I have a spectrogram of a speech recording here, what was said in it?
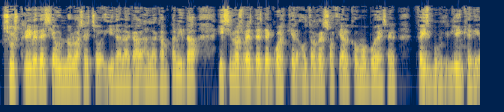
suscríbete si aún no lo has hecho y dale a la campanita. Y si nos ves desde cualquier otra red social como puede ser Facebook, LinkedIn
